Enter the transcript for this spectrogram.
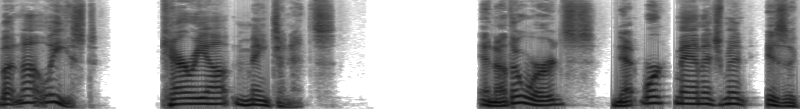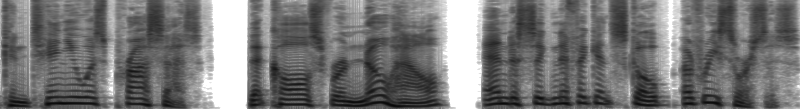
but not least, carry out maintenance. In other words, network management is a continuous process that calls for know how and a significant scope of resources.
